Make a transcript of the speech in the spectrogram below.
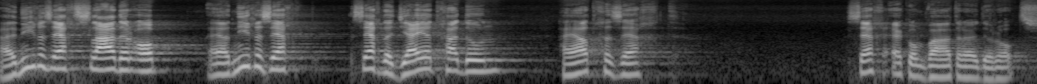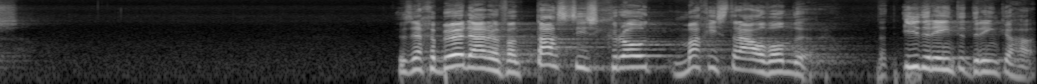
Hij had niet gezegd, sla erop. Hij had niet gezegd, zeg dat jij het gaat doen. Hij had gezegd, zeg er komt water uit de rots. Dus er gebeurt daar een fantastisch groot magistraal wonder. Dat iedereen te drinken had.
